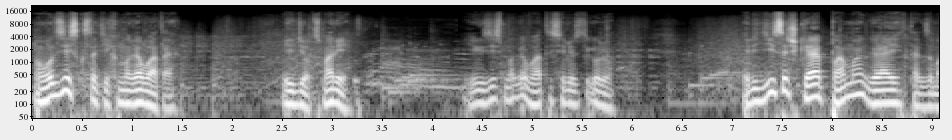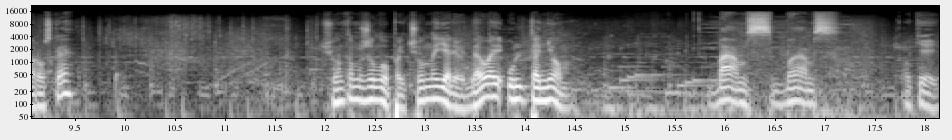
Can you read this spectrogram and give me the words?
Ну, Вот здесь, кстати, их многовато Идет, смотри. Их здесь многовато, серьезно говорю. Редисочка, помогай. Так, заморозка. Че он там уже лопает? Че он наяривает? Давай ультанем. Бамс, бамс. Окей.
